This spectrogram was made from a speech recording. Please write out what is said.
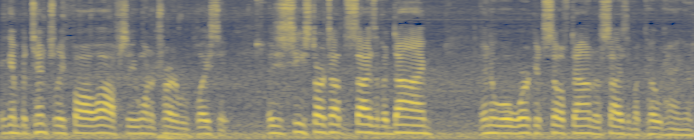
it can potentially fall off, so you want to try to replace it. As you see, starts out the size of a dime, and it will work itself down to the size of a coat hanger.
